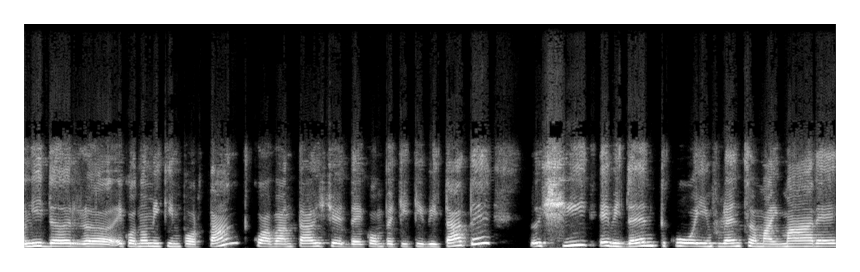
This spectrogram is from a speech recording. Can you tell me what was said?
lider uh, economic important cu avantaje de competitivitate și, evident, cu o influență mai mare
